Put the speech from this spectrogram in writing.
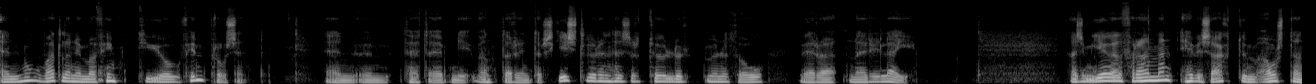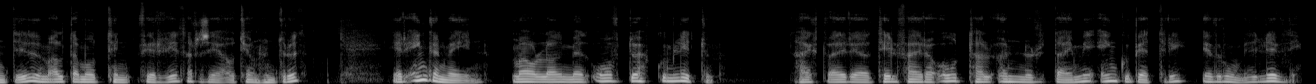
en nú vallanema 55% en um þetta efni vantar reyndar skýslur en þessar tölur munu þó vera næri lægi. Það sem ég að framann hefði sagt um ástandið um aldamótin fyrri þar að segja 1800 er engan veginn málað með ofdökkum litum. Hægt væri að tilfæra ótal önnur dæmi engu betri ef rúmið lefði.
